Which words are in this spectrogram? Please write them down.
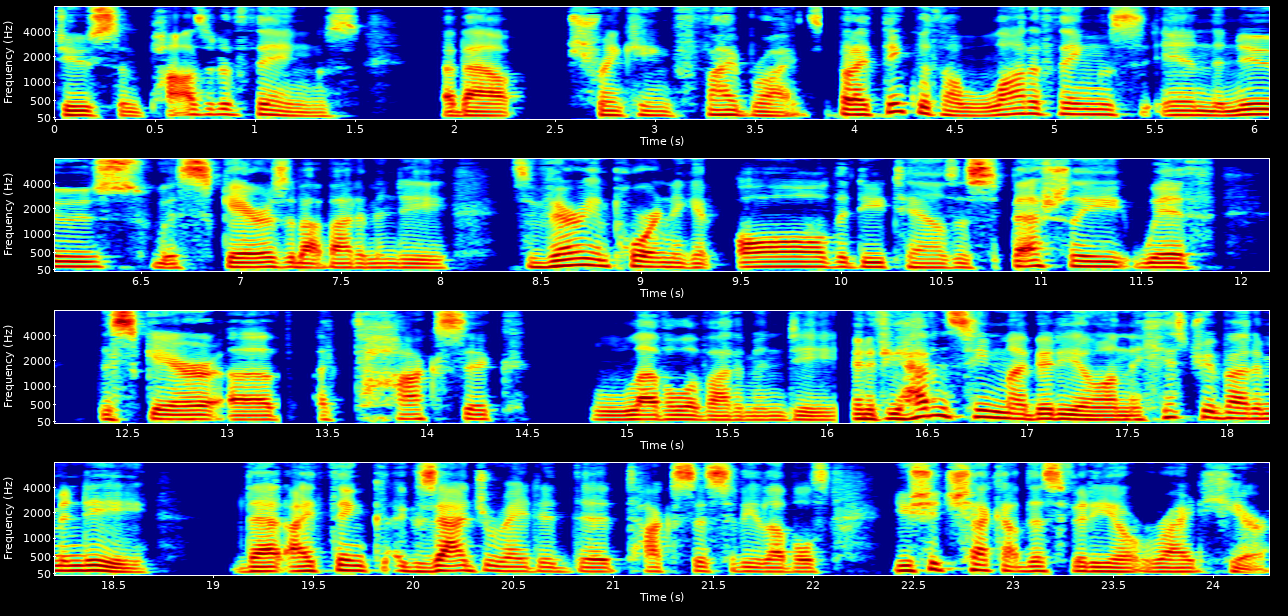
do some positive things about shrinking fibroids. But I think with a lot of things in the news, with scares about vitamin D, it's very important to get all the details, especially with the scare of a toxic level of vitamin D. And if you haven't seen my video on the history of vitamin D, that I think exaggerated the toxicity levels, you should check out this video right here.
